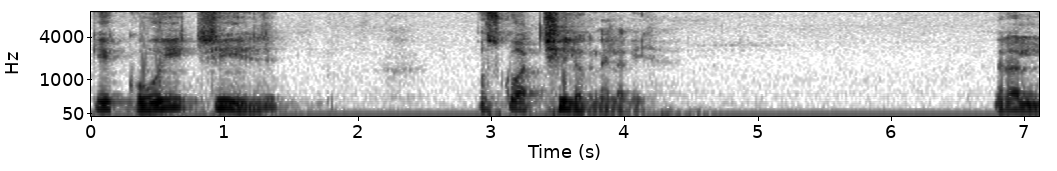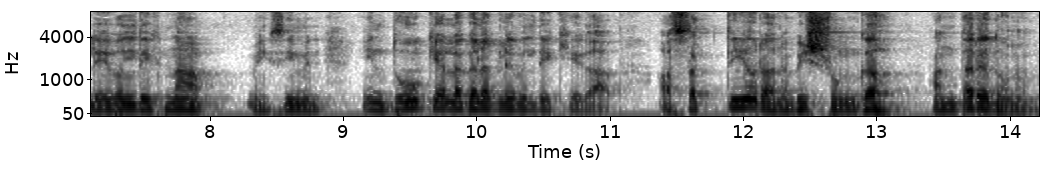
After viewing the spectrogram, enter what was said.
कि कोई चीज़ उसको अच्छी लगने लगी। जरा लेवल देखना आप इसी में इन दो के अलग अलग लेवल देखिएगा आप। असक्ति और अनभिश्वंग अंतर है दोनों में।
